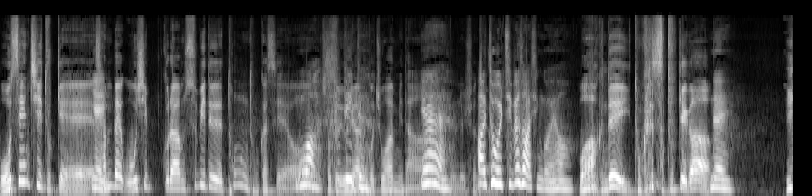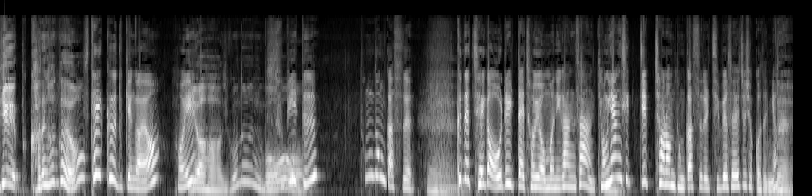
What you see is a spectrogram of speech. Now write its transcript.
5cm 두께, 예. 350g 수비드 통 돈가스예요. 우와, 저도 수비드. 요리하는 거 좋아합니다. 예. 올려주셨네요. 아, 저걸 집에서 하신 거예요. 와 근데 이 돈가스 두께가 네. 이게 가능한가요? 스테이크 두께인가요? 거의? 이야 이거는 뭐 수비드? 통돈가스. 네. 근데 제가 어릴 때 저희 어머니가 항상 경양식집처럼 돈가스를 집에서 해주셨거든요. 네.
